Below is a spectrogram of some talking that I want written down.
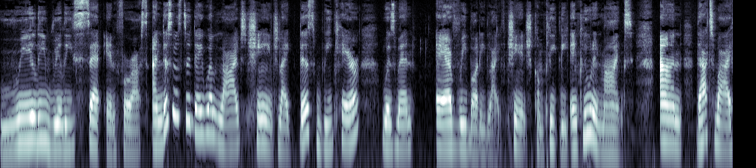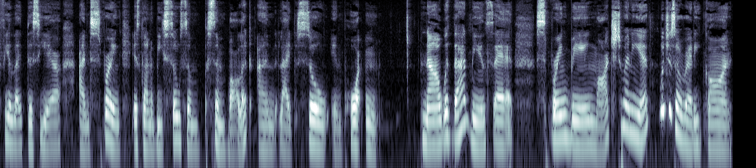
really, really set in for us. And this is the day where lives change. Like this week here was when everybody life changed completely including mine's and that's why i feel like this year and spring is going to be so sim- symbolic and like so important now with that being said spring being march 20th which is already gone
